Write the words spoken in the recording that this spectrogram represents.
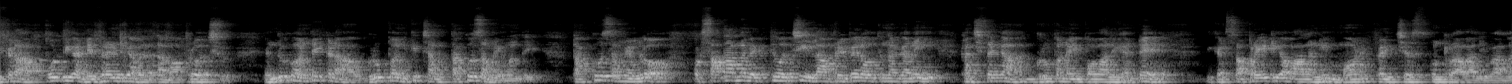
ఇక్కడ పూర్తిగా డిఫరెంట్గా వెళ్తాం అప్రోచ్. ఎందుకు అంటే ఇక్కడ గ్రూప్ వన్కి చాలా తక్కువ సమయం ఉంది. తక్కువ సమయంలో ఒక సాధారణ వ్యక్తి వచ్చి ఇలా ప్రిపేర్ అవుతున్నా కానీ ఖచ్చితంగా గ్రూప్ వన్ అయిపోవాలి అంటే ఇక్కడ సపరేట్గా వాళ్ళని మాడిఫై చేసుకుంటూ రావాలి. వాళ్ళ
